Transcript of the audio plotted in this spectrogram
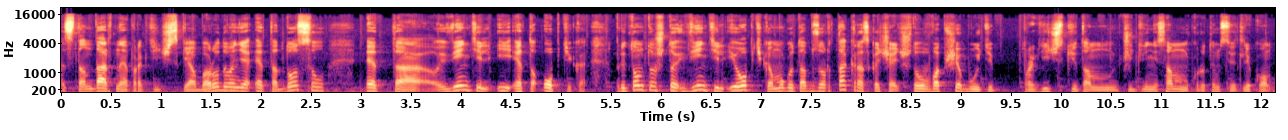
стандартное практически оборудование. Это досел, это вентиль и это оптика. При том, то, что вентиль и оптика могут обзор так раскачать, что вы вообще будете практически там чуть ли не самым крутым светляком.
